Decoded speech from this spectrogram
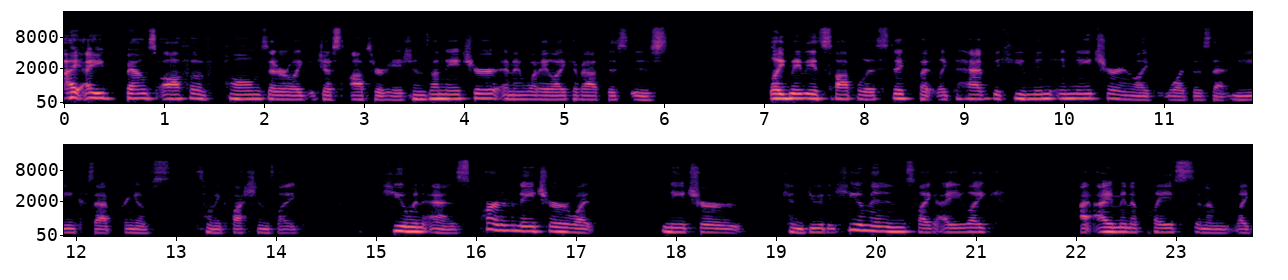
I, I bounce off of poems that are like just observations on nature. And then what I like about this is like maybe it's slopolistic, but like to have the human in nature and like what does that mean? Because that brings up so many questions like human as part of nature, what nature can do to humans. Like I like I, I'm in a place and I'm like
